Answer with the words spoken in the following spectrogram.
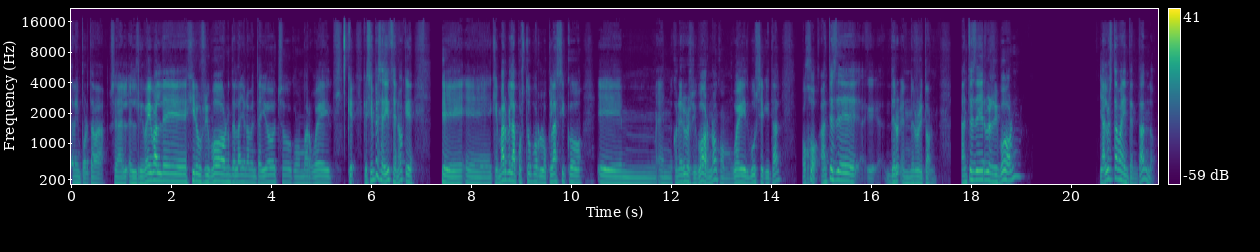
Ya no importaba. O sea, el, revival de Heroes Reborn del año 98 con Mark Wade, que, siempre se dice, ¿no? Que, que, eh, Marvel apostó por lo clásico eh, en- con Heroes Reborn, ¿no? Con Wade, Busiek y tal. Ojo, antes de, de en Return, antes de Heroes Reborn, ya lo estaban intentando.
